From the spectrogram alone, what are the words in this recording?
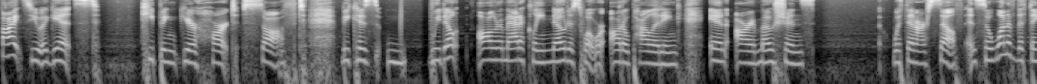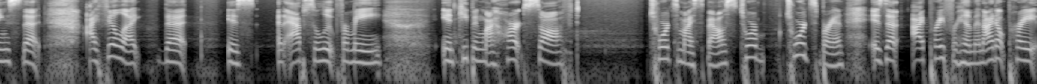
fights you against keeping your heart soft because we don't automatically notice what we're autopiloting in our emotions within ourself. And so one of the things that I feel like that is an absolute for me in keeping my heart soft towards my spouse, toward towards Bran, is that I pray for him and I don't pray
